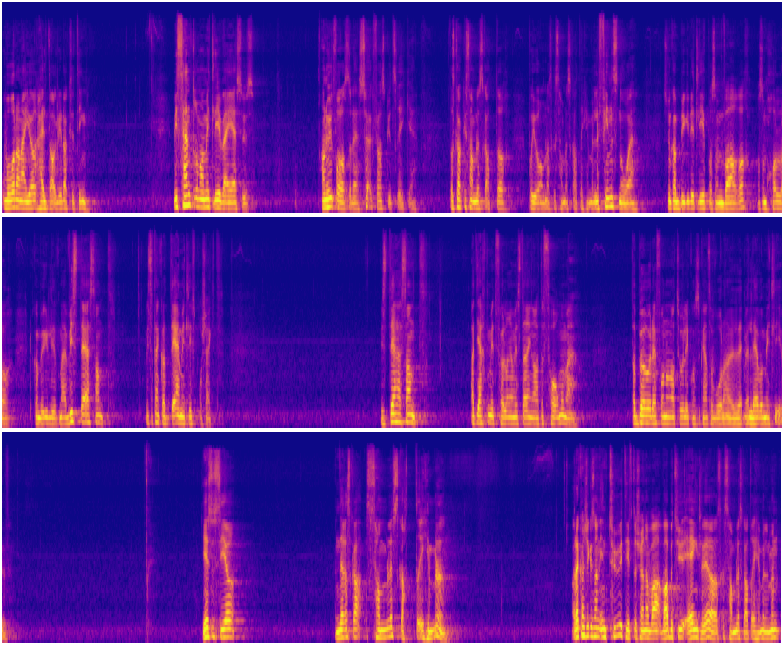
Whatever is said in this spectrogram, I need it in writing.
hvordan jeg gjør helt dagligdagse ting. Hvis sentrum av mitt liv er Jesus Han utfordrer oss til det. Søk først Guds rike. Det skal ikke samle skatter på jorden, det skal samle skatter i himmelen. Det fins noe som du kan bygge ditt liv på, som varer, og som holder. Du kan bygge ditt liv på meg. Hvis det er sant, hvis jeg tenker at det er mitt livsprosjekt Hvis det er sant, at hjertet mitt følger investeringer, at det former meg, da bør jo det få noen naturlige konsekvenser for hvordan jeg lever mitt liv. Jesus sier men dere skal samle skatter i himmelen. Og Det er kanskje ikke sånn intuitivt å skjønne hva, hva betyr egentlig det. da, dere skal samle skatter i himmelen. Men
